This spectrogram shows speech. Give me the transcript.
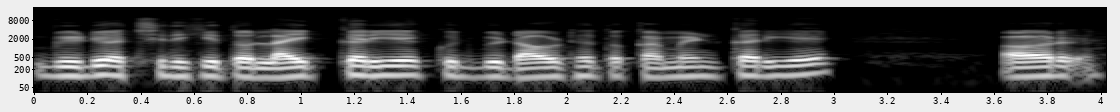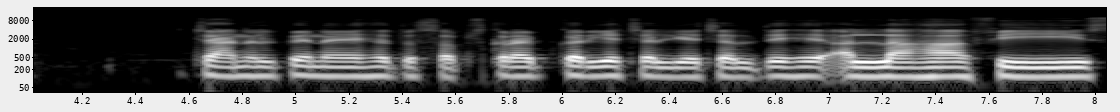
वीडियो अच्छी दिखी तो लाइक करिए, कुछ भी डाउट है तो कमेंट करिए। और चैनल पे नए हैं तो सब्सक्राइब करिए। चलिए चलते हैं। अल्लाह हाफिज़।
